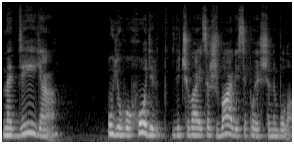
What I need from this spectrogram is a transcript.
надія. У його ході відчувається жвавість, якої ще не було.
